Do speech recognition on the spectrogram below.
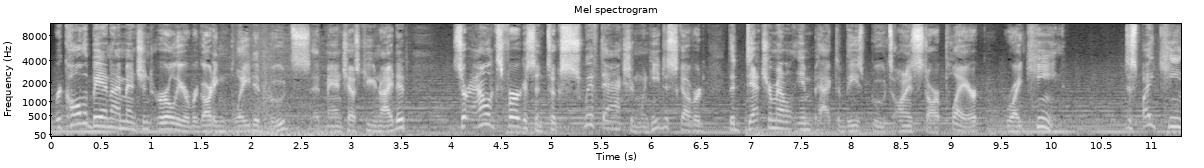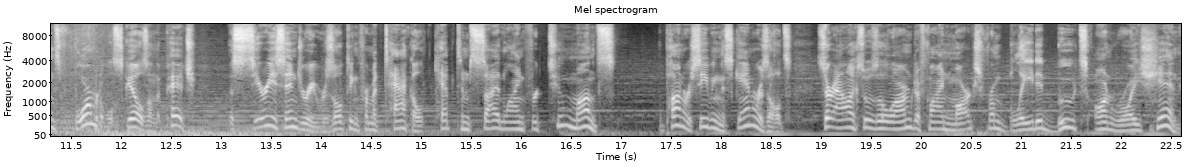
Recall the ban I mentioned earlier regarding bladed boots at Manchester United? Sir Alex Ferguson took swift action when he discovered the detrimental impact of these boots on his star player, Roy Keane. Despite Keane's formidable skills on the pitch, a serious injury resulting from a tackle kept him sidelined for two months. Upon receiving the scan results, Sir Alex was alarmed to find marks from bladed boots on Roy's shin.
